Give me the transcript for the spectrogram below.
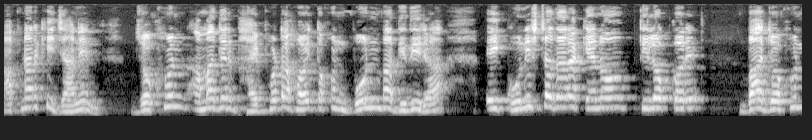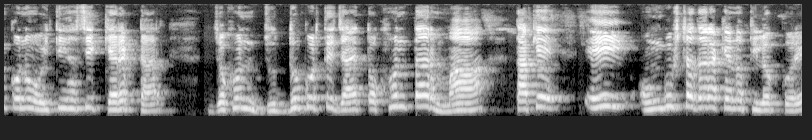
আপনারা কি জানেন, যখন আমাদের ভাইফোঁটা হয়, তখন বোন বা দিদিরা এই কনিষ্ঠা দ্বারা কেন তিলক করে? বা যখন কোনো ঐতিহাসিক ক্যারেক্টার যখন যুদ্ধ করতে যায়, তখন তার মা তাকে এই অঙ্গুষ্টা দ্বারা কেন তিলক করে?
